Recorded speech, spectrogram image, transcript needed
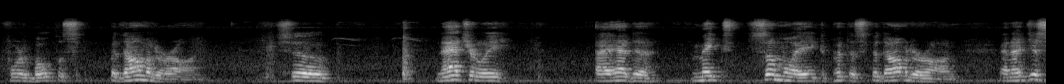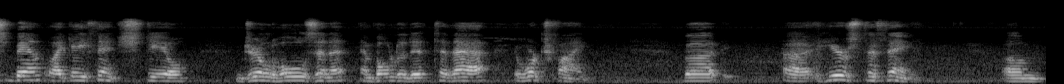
for to bolt the speedometer on. So naturally, I had to make some way to put the speedometer on. And I just bent like eighth inch steel drilled holes in it and bolted it to that. It worked fine. But uh, here's the thing. Um,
